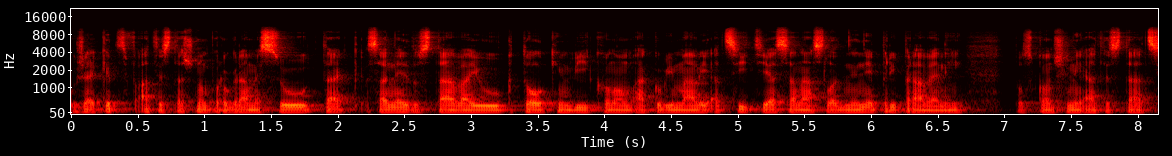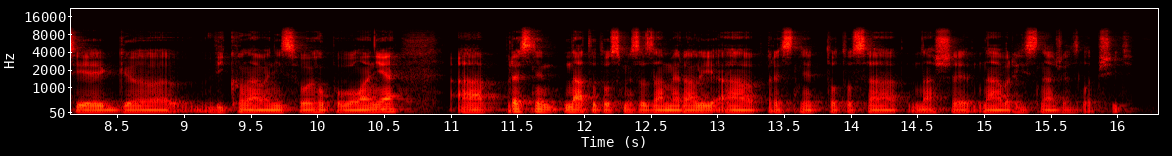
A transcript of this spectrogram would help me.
už aj keď v atestačnom programe sú, tak sa nedostávajú k toľkým výkonom, ako by mali a cítia sa následne nepripravení po skončení atestácie k vykonávaní svojho povolania. A presne na toto sme sa zamerali a presne toto sa naše návrhy snažia zlepšiť.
